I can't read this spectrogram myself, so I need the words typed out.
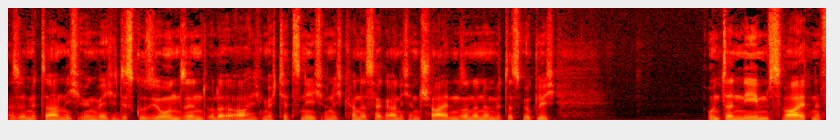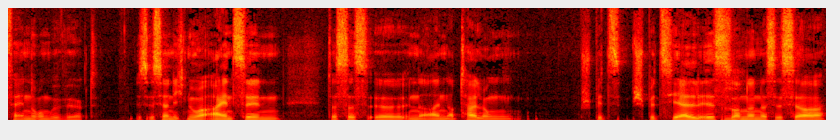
Also damit da nicht irgendwelche Diskussionen sind oder ach, ich möchte jetzt nicht und ich kann das ja gar nicht entscheiden, sondern damit das wirklich unternehmensweit eine Veränderung bewirkt es ist ja nicht nur einzeln, dass das äh, in einer Abteilung spez speziell ist, mhm. sondern das ist ja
